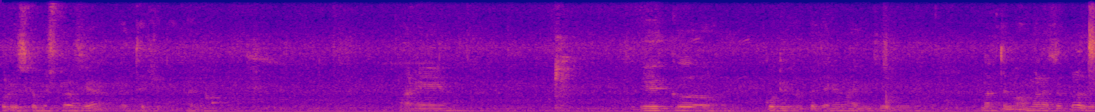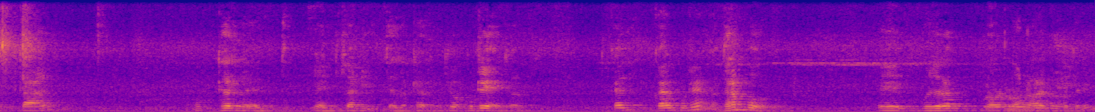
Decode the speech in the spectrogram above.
पोलीस कमिशनरच्या अध्यक्षतेखाली. आणि एक कोटी रुपये त्याने मागितले होते नंतर मग आम्हाला असं कळलं की काळ मग ठरलं यांच्यानी त्याचं ठरलं किंवा कुठे यायचं. काय काय कुठे? धरमपूर. हे गुजरात बॉर्डर कुठेतरी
